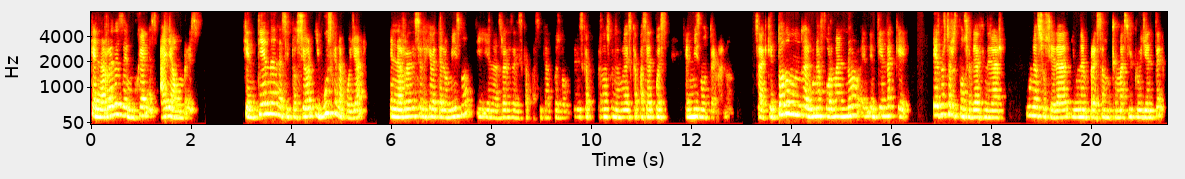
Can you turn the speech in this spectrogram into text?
que en las redes de mujeres haya hombres que entiendan la situación y busquen apoyar. En las redes LGBT lo mismo y en las redes de discapacidad, pues de personas con alguna discapacidad, pues el mismo tema, ¿no? O sea, que todo el mundo de alguna forma no entienda que es nuestra responsabilidad generar una sociedad y una empresa mucho más incluyente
